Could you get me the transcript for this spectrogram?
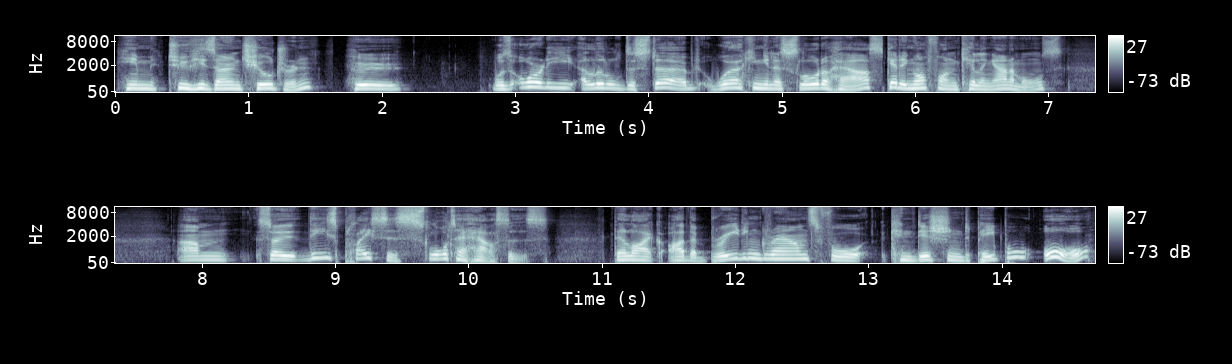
him to his own children who was already a little disturbed working in a slaughterhouse getting off on killing animals um, so these places slaughterhouses they're like either breeding grounds for conditioned people or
